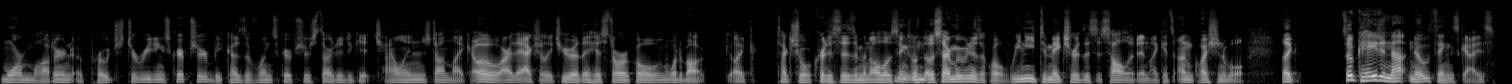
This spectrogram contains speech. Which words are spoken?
more modern approach to reading scripture because of when scripture started to get challenged on, like, oh, are they actually true? Are they historical? And what about like textual criticism and all those things? When Mhm. those start moving, it's like, well, we need to make sure this is solid and like it's unquestionable. Like, it's okay to not know things, guys.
